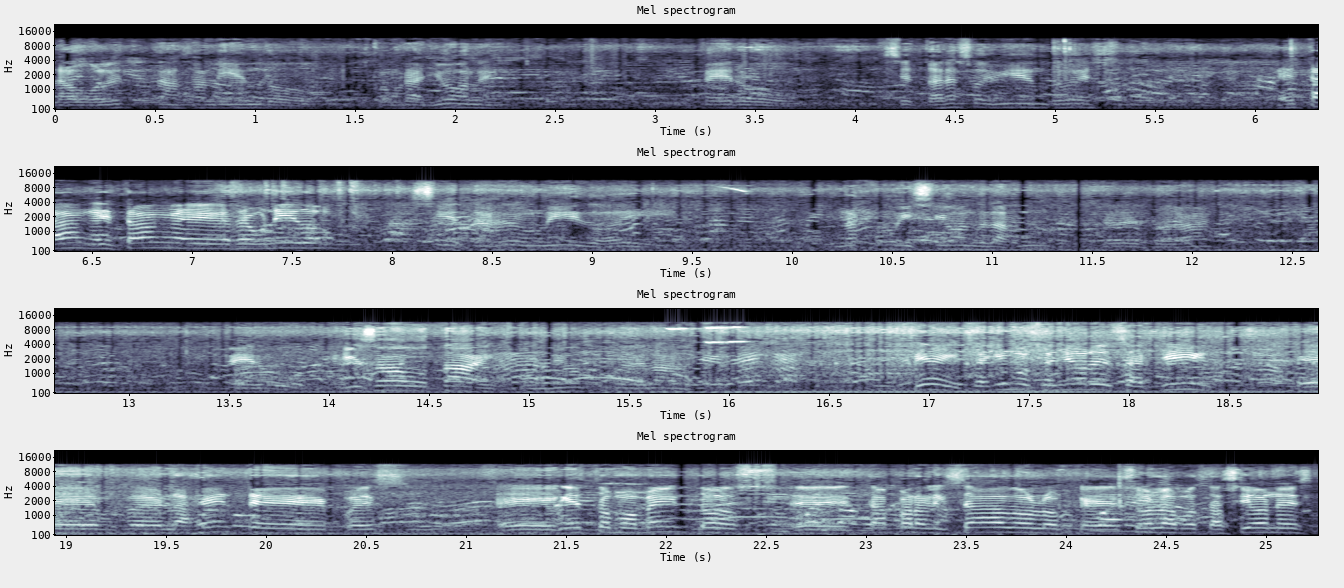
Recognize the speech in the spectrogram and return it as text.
las boletas están saliendo con rayones, pero se está resolviendo eso. ¿Están, están eh, reunidos? Sí, están reunidos ahí, una comisión de la Junta Electoral. Pero ¿quién se va a votar? Con Dios por delante. Bien, seguimos señores aquí. Eh, pues, la gente pues eh, en estos momentos está paralizado lo que son las votaciones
